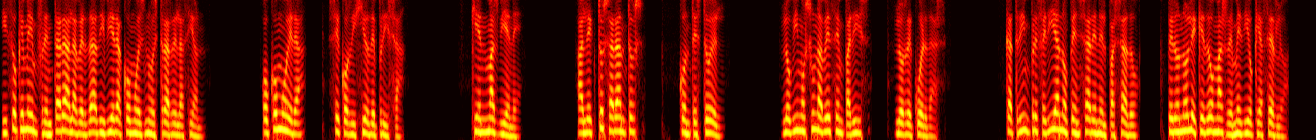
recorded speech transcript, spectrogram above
Hizo que me enfrentara a la verdad y viera cómo es nuestra relación. O cómo era, se corrigió deprisa. ¿Quién más viene? Alectos Arantos, contestó él. Lo vimos una vez en París, ¿lo recuerdas? Catrín prefería no pensar en el pasado, pero no le quedó más remedio que hacerlo.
